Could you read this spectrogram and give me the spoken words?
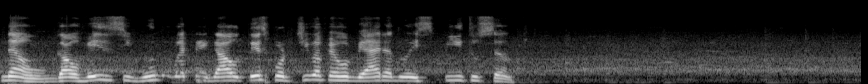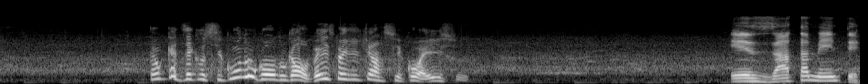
Não, o Galvez em segundo vai pegar o Desportiva Ferroviária do Espírito Santo. Então quer dizer que o segundo gol do Galvez foi quem classificou, é isso? Exatamente.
